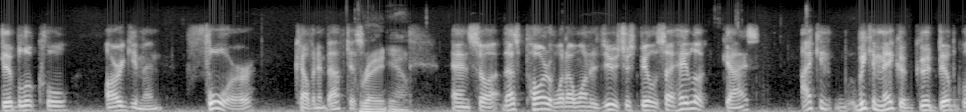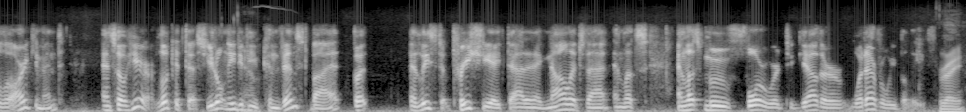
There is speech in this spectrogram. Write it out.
biblical argument for covenant baptism. Right. Yeah. And so that's part of what I want to do is just be able to say, hey, look, guys, I can we can make a good biblical argument. And so here, look at this. You don't need to Yeah. be convinced by it, but at least appreciate that and acknowledge that and let's and let's move forward together whatever we believe. Right.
